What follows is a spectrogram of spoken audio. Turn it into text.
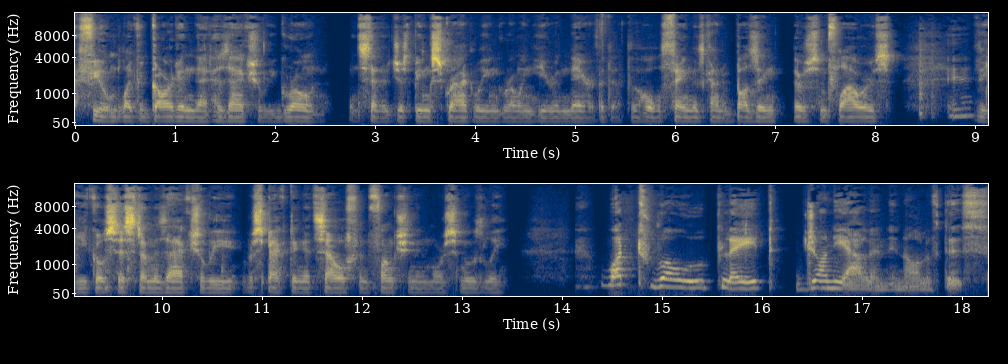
I feel like a garden that has actually grown instead of just being scraggly and growing here and there, but that the whole thing is kind of buzzing. There's some flowers. The ecosystem is actually respecting itself and functioning more smoothly. What role played Johnny Allen in all of this?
